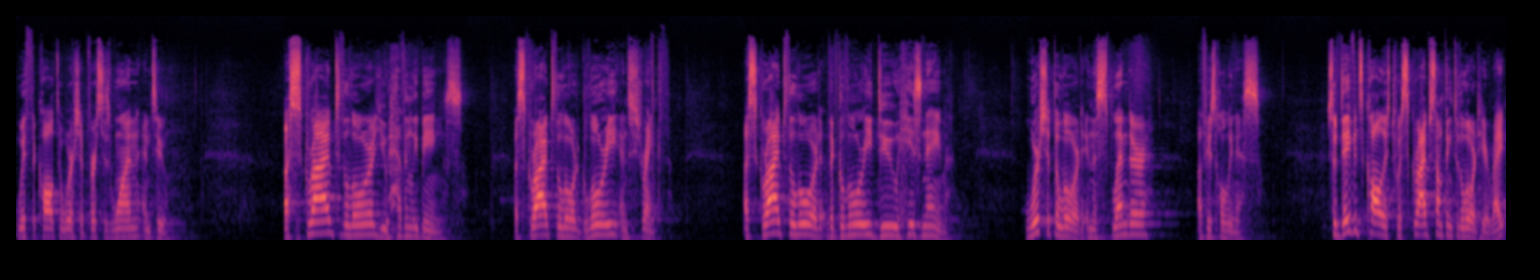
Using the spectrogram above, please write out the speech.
with the call to worship, verses 1 and 2. Ascribe to the Lord, you heavenly beings. Ascribe to the Lord glory and strength. Ascribe to the Lord the glory due his name. Worship the Lord in the splendor of his holiness. So, David's call is to ascribe something to the Lord here, right?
